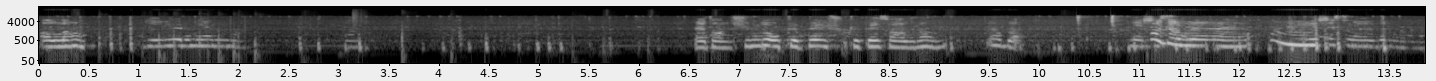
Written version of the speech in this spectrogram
Allah'ım. Geliyorum yanına. Evet abi şimdi o köpeğe şu köpeğe saldıralım. Ya da Yaşasın. Hmm. Yaşasın öldürme onu.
